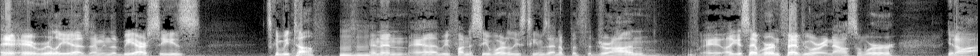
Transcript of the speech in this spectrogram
it really is. I mean, the BRC's it's gonna be tough, Mm-hmm. and then yeah, it'd be fun to see where these teams end up with the draw. And eh, like I said, we're in February now, so we're you know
